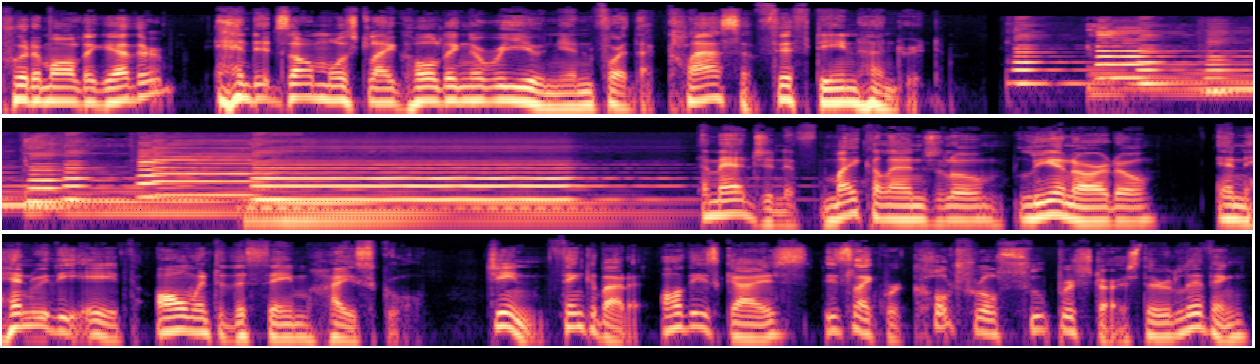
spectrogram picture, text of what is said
Put them all together, and it's almost like holding a reunion for the class of 1500. Imagine if Michelangelo, Leonardo, and Henry VIII all went to the same high school. Gene, think about it. All these guys, it's like we're cultural superstars. They're living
